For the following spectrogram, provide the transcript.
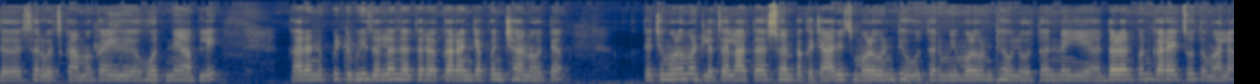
तर सर्वच कामं काही होत नाही आपले. कारण पीठ भिजवलं ना तर करंज्या पण छान होत्या. त्याच्यामुळं म्हटलं चला आता स्वयंपाकाच्या आधीच मळवून ठेवू. तर मी मळवून ठेवलं होतं. नाही दळण पण करायचं होतं मला.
